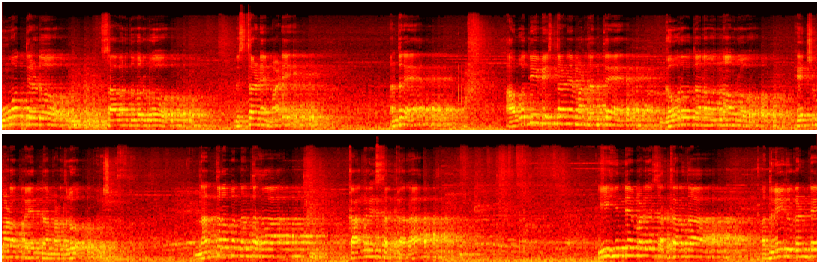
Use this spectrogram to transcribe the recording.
ಮೂವತ್ತೆರಡು ಸಾವಿರದವರೆಗೂ ವಿಸ್ತರಣೆ ಮಾಡಿ, ಅಂದರೆ ಅವಧಿ ವಿಸ್ತರಣೆ ಮಾಡಿದಂತೆ ಗೌರವಧನವನ್ನು ಅವರು ಹೆಚ್ಚು ಮಾಡೋ ಪ್ರಯತ್ನ ಮಾಡಿದ್ರು. ನಂತರ ಬಂದಂತಹ ಕಾಂಗ್ರೆಸ್ ಸರ್ಕಾರ, ಈ ಹಿಂದೆ ಮಾಡಿದ ಸರ್ಕಾರದ ಹದಿನೈದು ಗಂಟೆ,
